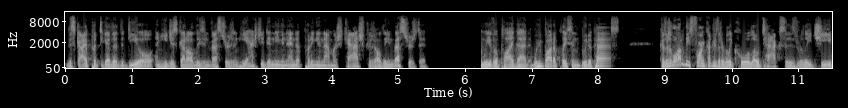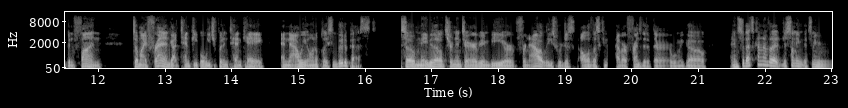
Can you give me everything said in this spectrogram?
This guy put together the deal and he just got all these investors and he actually didn't even end up putting in that much cash because all the investors did. And we've applied that. We bought a place in Budapest because there's a lot of these foreign countries that are really cool, low taxes, really cheap and fun. So my friend got 10 people, we each put in 10K and now we own a place in Budapest. So maybe that'll turn into Airbnb or for now at least, we're just, all of us can have our friends visit there when we go. And so that's kind of a, just something that's made me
